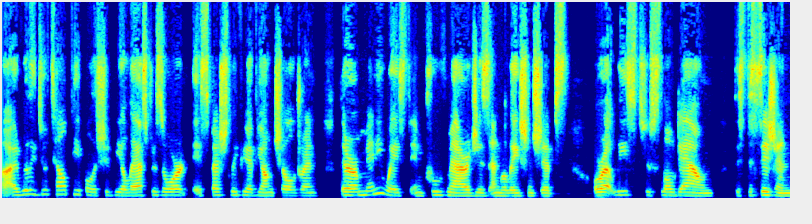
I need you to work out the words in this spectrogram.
uh, i really do tell people it should be a last resort especially if you have young children. There are many ways to improve marriages and relationships or at least to slow down this decision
